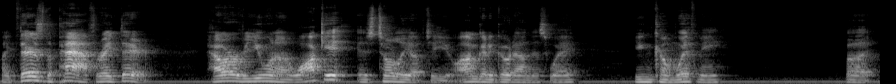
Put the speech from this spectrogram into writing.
Like there's the path right there. However you want to walk it is totally up to you. I'm going to go down this way. You can come with me, but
